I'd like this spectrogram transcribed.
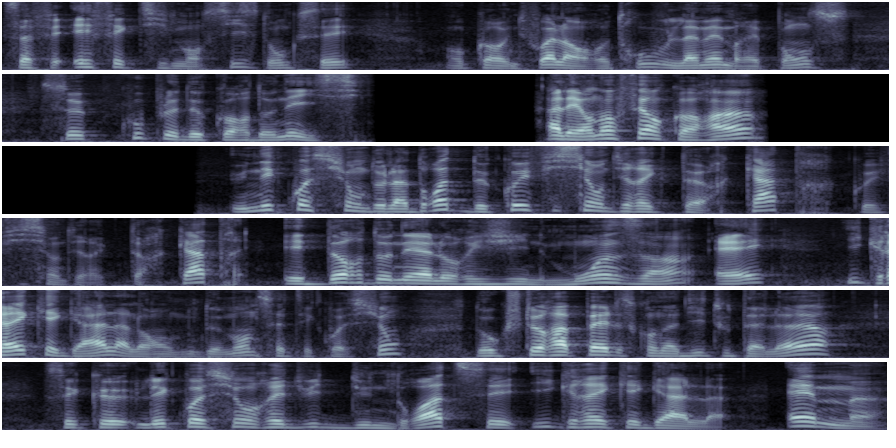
ça fait effectivement 6, donc c'est, encore une fois, là on retrouve la même réponse, ce couple de coordonnées ici. Allez, on en fait encore un. Une équation de la droite de coefficient directeur 4, coefficient directeur 4, et d'ordonnée à l'origine moins 1 est y égale, alors on nous demande cette équation, donc je te rappelle ce qu'on a dit tout à l'heure, c'est que l'équation réduite d'une droite, c'est y égale m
